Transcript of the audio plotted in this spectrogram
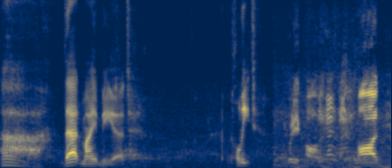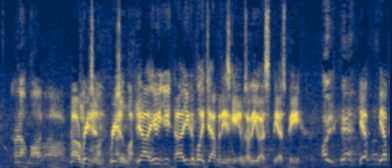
Ah, that might be it. Complete. What do you call it? Mod or not mod? Uh, Uh, region, region left. Yeah, you you, uh, you can play Japanese games on the US PSP. Oh, you can. Yep, yep,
